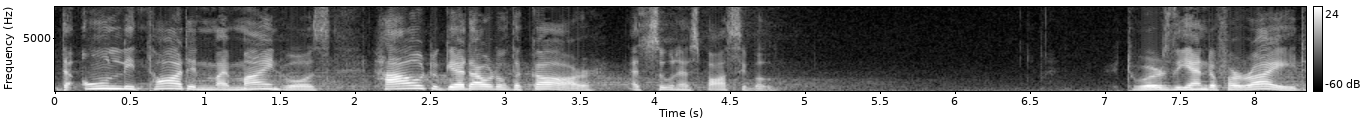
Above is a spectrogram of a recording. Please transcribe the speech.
the only thought in my mind was how to get out of the car as soon as possible. Towards the end of our ride,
